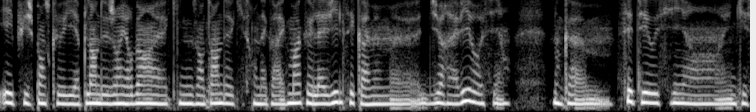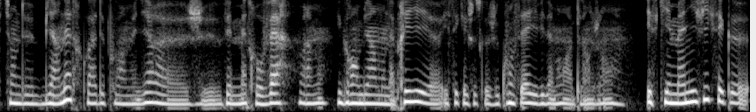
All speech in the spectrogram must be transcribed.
Et puis je pense qu'il y a plein de gens urbains euh, qui nous entendent, qui seront d'accord avec moi, que la ville, c'est quand même dur à vivre aussi. Hein. Donc euh, c'était aussi une question de bien-être, quoi, de pouvoir me dire euh, je vais me mettre au vert, vraiment. Et grand bien m'en a pris, euh, et, c'est quelque chose que je conseille évidemment à plein de gens. Et ce qui est magnifique, c'est que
